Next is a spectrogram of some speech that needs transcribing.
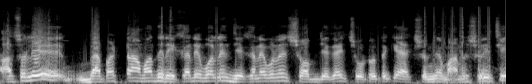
আসলে ব্যাপারটা আমাদের এখানে বলেন, যেখানে বলেন, সব জায়গায় ছোট থেকে একসঙ্গে মানুষ হয়েছে।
